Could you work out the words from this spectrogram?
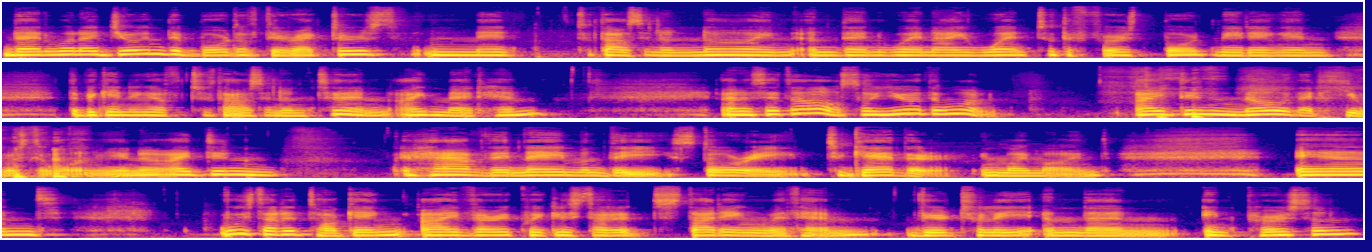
Then when I joined the board of directors in mid 2009. And then when I went to the first board meeting in the beginning of 2010, I met him and I said, Oh, so you're the one. I didn't know that he was the one, you know, I didn't have the name and the story together in my mind. And we started talking. I very quickly started studying with him virtually and then in person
